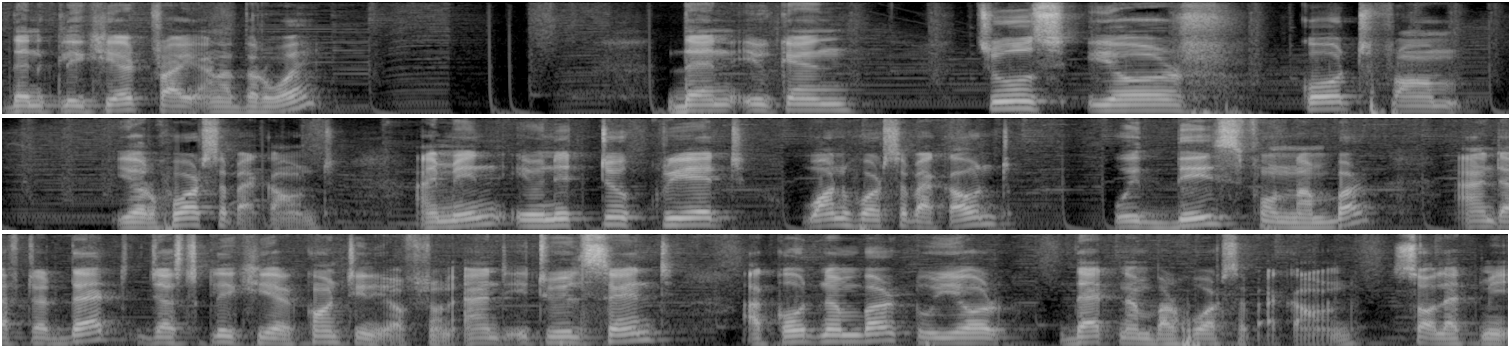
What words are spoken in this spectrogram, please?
then click here try another way. Then you can choose your code from your whatsapp account. I mean you need to create one whatsapp account with this phone number and after that just click here continue option. And it will send a code number to your that number whatsapp account. So let me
